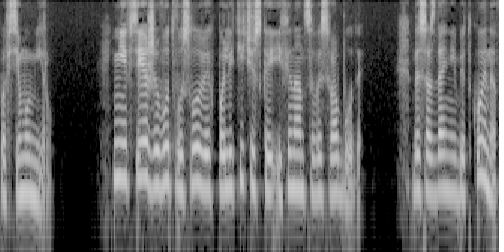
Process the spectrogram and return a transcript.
по всему миру. Не все живут в условиях политической и финансовой свободы. До создания биткоинов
